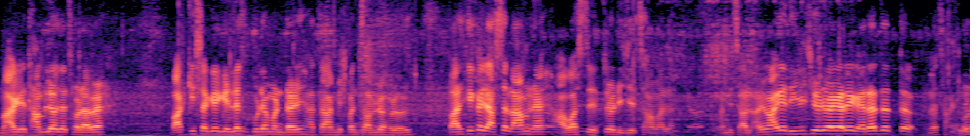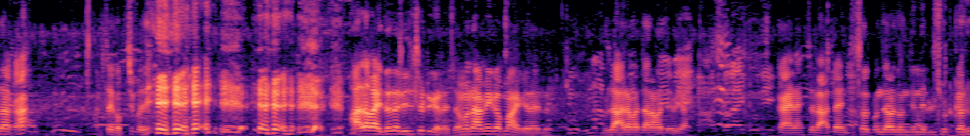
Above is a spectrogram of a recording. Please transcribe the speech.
मागे थांबले होते थोडा वेळ. बाकी सगळे गेलेच पुढे मंडळी. आता आम्ही पण चाललो हळूहळू. पार्किंग काही जास्त लांब नाही. आवाज तर डी डीजेचा आम्हाला. आम्ही चालू आम्ही मागे रील शूट वगैरे करत होतो. सांगू नका. आमचं गपचूप मला माहिती होतं रील शूट करायचं. म्हणून आम्ही गप मागे राहिलो. म्हणलं आरामात आरामात येऊया. काय नाही चला आता यांच्यासोबत पण जरा दोन तीन रील शूट करू.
